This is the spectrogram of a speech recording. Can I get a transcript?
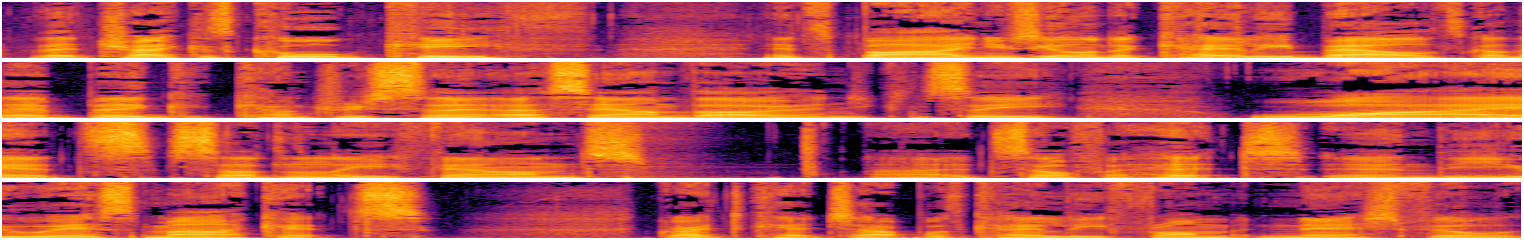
That track is called Keith. It's by New Zealander Kaylee Bell. It's got that big country uh, sound, though, and you can see why it's suddenly found uh, itself a hit in the US market. Great to catch up with Kaylee from Nashville.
